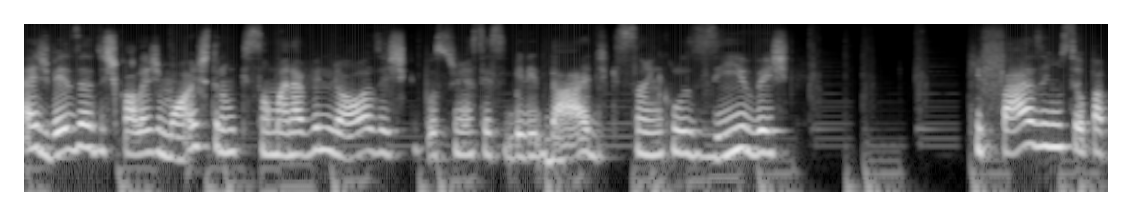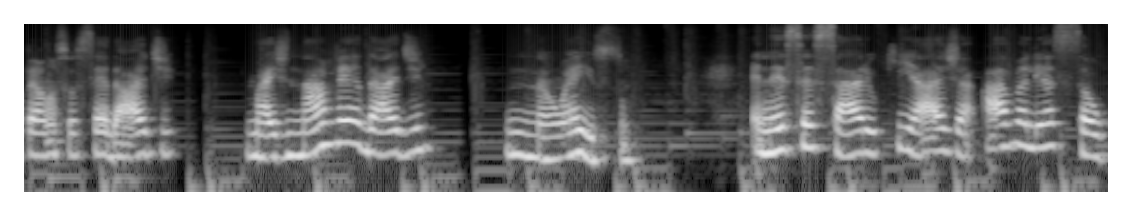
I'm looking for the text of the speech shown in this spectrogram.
Às vezes as escolas mostram que são maravilhosas, que possuem acessibilidade, que são inclusivas, que fazem o seu papel na sociedade, mas na verdade não é isso é necessário que haja avaliação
